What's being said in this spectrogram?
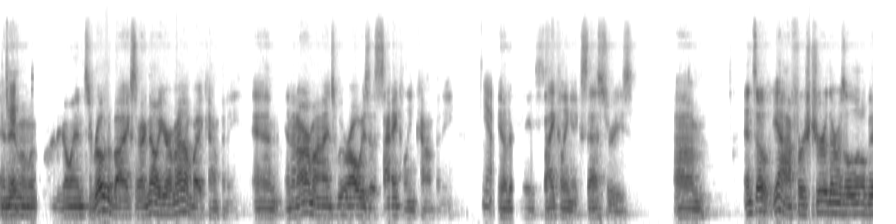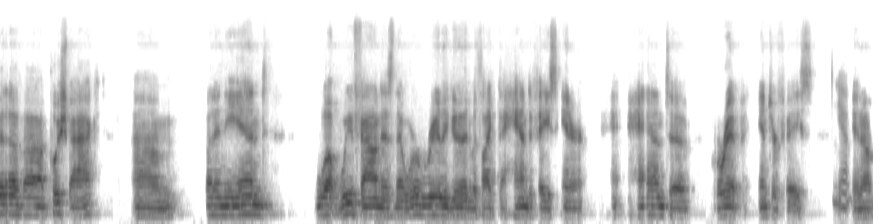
And okay. then when we wanted to go into road bikes, they're like, no, you're a mountain bike company. And, and in our minds, we were always a cycling company. Yeah. You know, that made cycling accessories. Um, and so, yeah, for sure, there was a little bit of uh, pushback. Um, but in the end, what we've found is that we're really good with like the hand to face inner hand to grip interface. Yeah. You know,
